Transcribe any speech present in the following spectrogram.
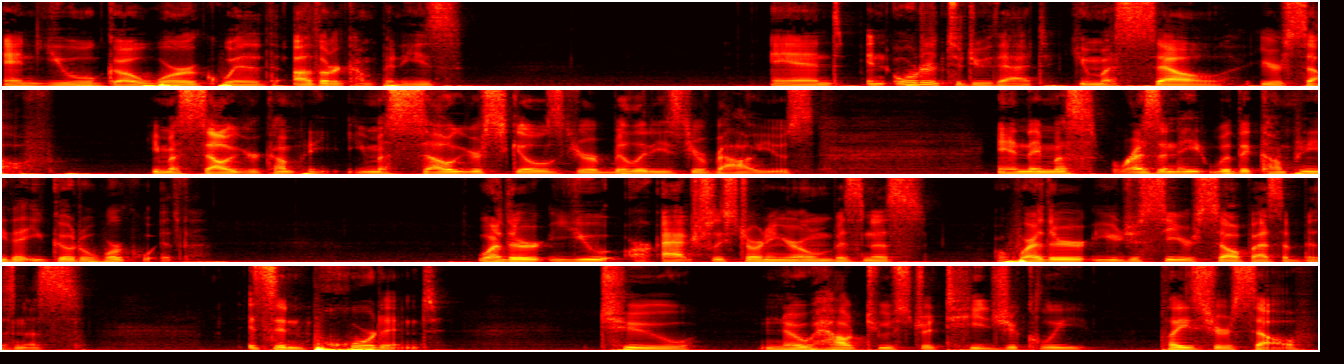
and you will go work with other companies And in order to do that, you must sell yourself. You must sell your company. You must sell your skills, your abilities, your values. And they must resonate with the company that you go to work with. Whether you are actually starting your own business or whether you just see yourself as a business, it's important to know how to strategically place yourself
